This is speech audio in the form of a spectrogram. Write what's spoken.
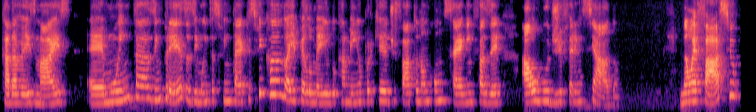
cada vez mais é, muitas empresas e muitas fintechs ficando aí pelo meio do caminho, porque de fato não conseguem fazer algo diferenciado. Não é fácil,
